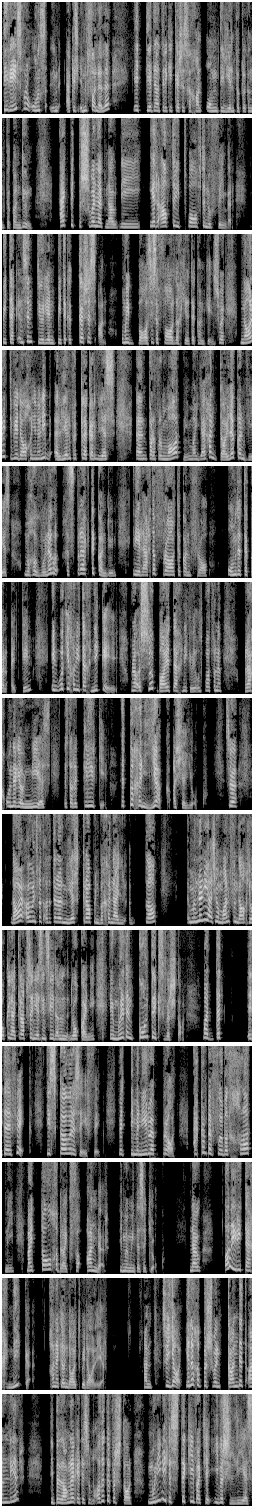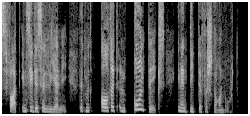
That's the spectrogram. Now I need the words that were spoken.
Die res van ons en ek is een van hulle het deur dan trekkie kursus gegaan om die leenverklikking te kan doen. Ek bied persoonlik nou die 11de die 12de November bied ek in Centurion bied ek 'n kursus aan om die basiese vaardighede te kan ken. So na die 2 dae gaan jy nou nie alleen verklikker wees in van formaat nie, maar jy gaan duidelik kan wees om 'n gewone gesprek te kan doen en die regte vrae te kan vra om dit te kan uitken en ook jy gaan die tegnieke hê. Maar daar is so baie tegnieke. Weet, ons praat van 'n reg onder jou neus is daar 'n kliertjie. Dit begin juk as jy jok. So daai ouens wat altyd hulle neus krap en begin hy pla Nou nie as jou man vandag jok en hy krap sy neus en sê dan jok hy nie. Jy moet dit in konteks verstaan. Maar dit het 'n effek. Die skouer is 'n effek. Jy weet die manier hoe ek praat. Ek kan byvoorbeeld glad nie my taalgebruik verander die oomblik as ek jok. Nou al hierdie tegnieke gaan ek jou in daai 2 dae leer. Um, so ja, enige persoon kan dit aanleer. Die belangrikheid is om altyd te verstaan, moenie net 'n stukkie wat jy iewers lees vat en sê dis 'n leuen nie. Dit moet altyd in konteks en in diepte verstaan word.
